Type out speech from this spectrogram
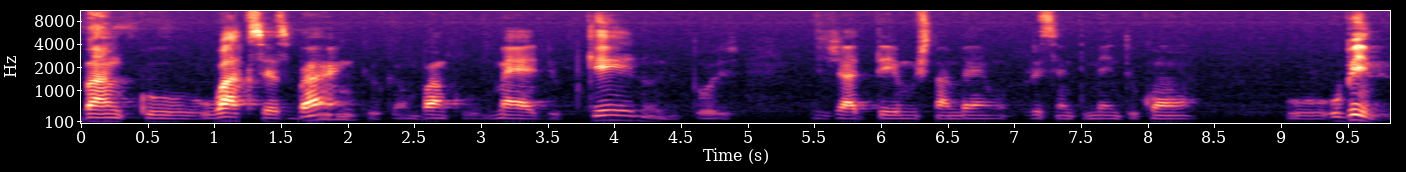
banco, o Access Bank, que é um banco médio pequeno, depois já temos também recentemente com o, o BIM.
